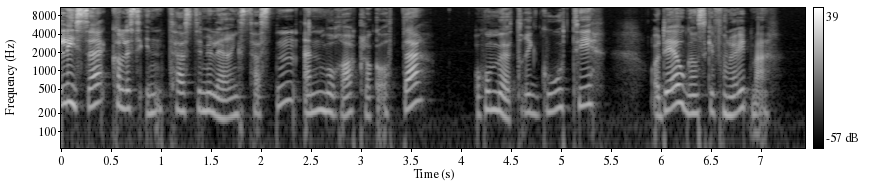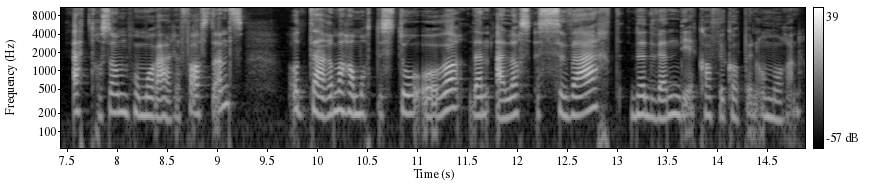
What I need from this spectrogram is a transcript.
Lise kalles inn til stimuleringstesten en morgen klokka åtte, og hun møter i god tid, og det er hun ganske fornøyd med, ettersom hun må være fastens, og dermed har måttet stå over den ellers svært nødvendige kaffekoppen om morgenen.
